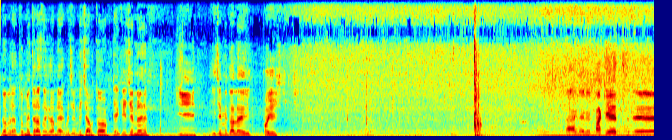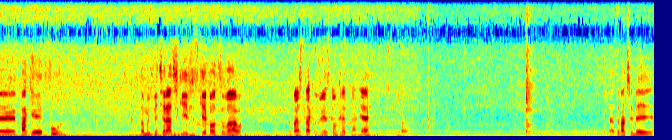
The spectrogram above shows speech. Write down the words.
Dobra, to my teraz nagramy jak będziemy myć auto, jak wjedziemy i jedziemy dalej pojeździć. Tak, dajmy pakiet, e, pakiet full. Tomuś wycieraczki, wszystkie poodsuwał. Zobacz, taku, że jest konkretna, nie? No. Teraz zobaczymy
